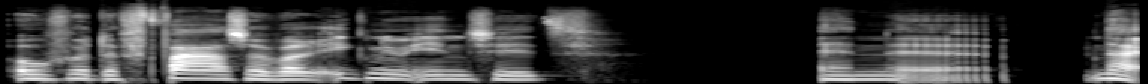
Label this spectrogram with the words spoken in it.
over de fase waar ik nu in zit. En uh, nou,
